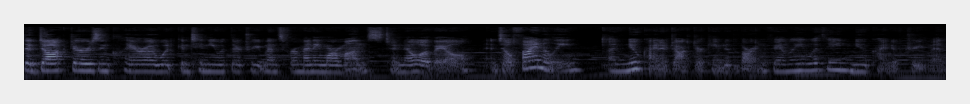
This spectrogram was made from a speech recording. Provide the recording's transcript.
the doctors and Clara would continue with their treatments for many more months to no avail, until finally, a new kind of doctor came to the Barton family with a new kind of treatment.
